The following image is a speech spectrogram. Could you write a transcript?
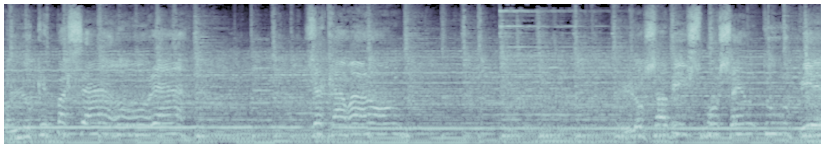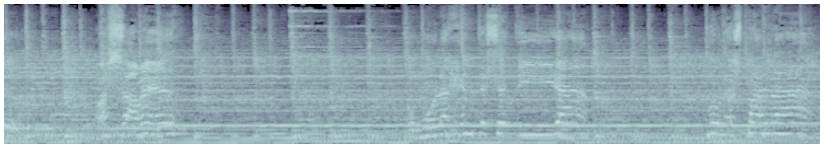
con lo que pasa ahora. Se acabaron los abismos en tu piel. Vas a ver cómo la gente se tira por la espalda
